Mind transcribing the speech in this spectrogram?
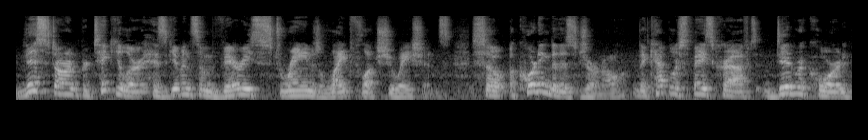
this star in particular has given some very strange light fluctuations. So according to this journal, the Kepler spacecraft did record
